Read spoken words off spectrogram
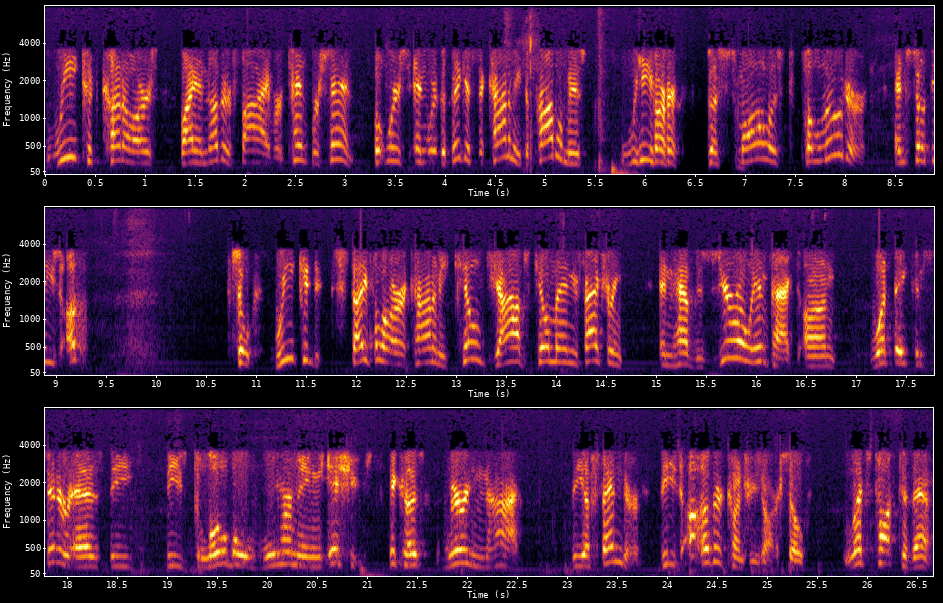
We could cut ours by another five or ten percent, but we're and we're the biggest economy. The problem is we are the smallest polluter, and so these other. So we could stifle our economy, kill jobs, kill manufacturing, and have zero impact on what they consider as the these global warming issues because we're not the offender. These other countries are. So let's talk to them.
